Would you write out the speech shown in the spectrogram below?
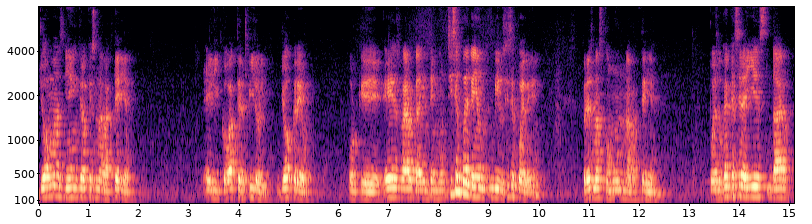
Yo más bien creo que es una bacteria Helicobacter pylori, yo creo, porque es raro que alguien tenga un... Sí se puede que un virus, sí se puede, ¿eh? pero es más común una bacteria. Pues lo que hay que hacer ahí es dar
